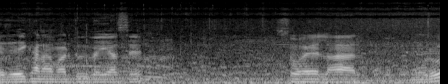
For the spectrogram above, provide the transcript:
এই যে এইখানে আমার দুই ভাই আছে, সোহেল আর মুরু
